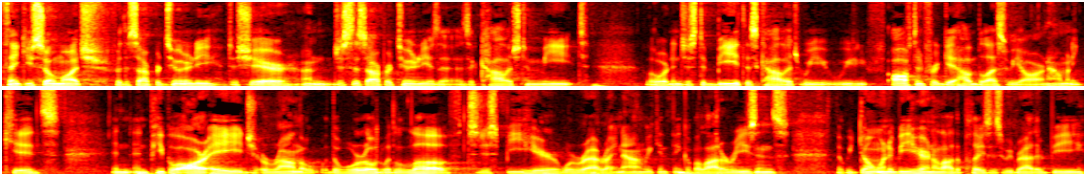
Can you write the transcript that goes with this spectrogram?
thank you so much for this opportunity to share and just this opportunity as a, as a college to meet, Lord, and just to be at this college. We, we often forget how blessed we are and how many kids and, and people our age around the, the world would love to just be here where we're at right now. And we can think of a lot of reasons that we don't want to be here in a lot of the places we'd rather be.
